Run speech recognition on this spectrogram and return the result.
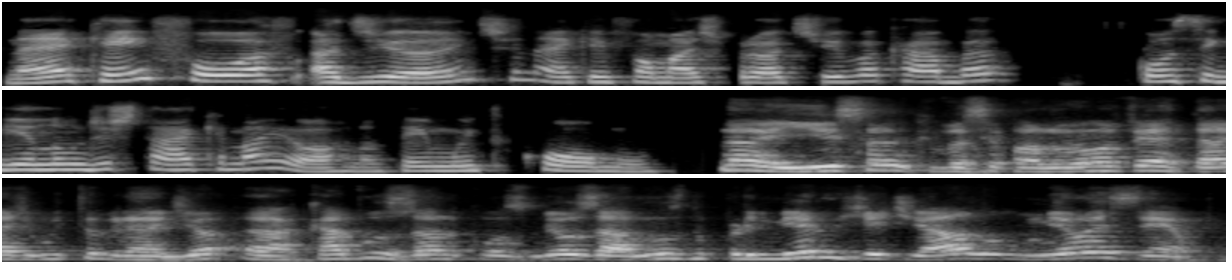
Né? Quem for adiante, né, quem for mais proativo, acaba conseguindo um destaque maior, não tem muito como. Não, e isso que você falou é uma verdade muito grande. Eu, eu acabo usando com os meus alunos, no primeiro dia de aula, o meu exemplo.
